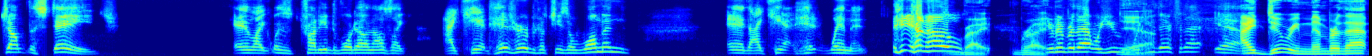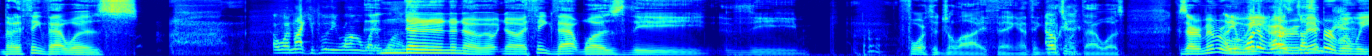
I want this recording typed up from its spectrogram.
jumped the stage and like was trying to get to Vordell. And I was like, I can't hit her because she's a woman and I can't hit women. you know? Right. Right. You remember that? Were you were you there for that? Yeah. I do remember that, but I think that was or am I completely wrong on what it no, was? no, no, no, no, no. no. I think that was the the Fourth of July thing. I think that's Okay. what that was. Because I remember I mean, when we, I remember when we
